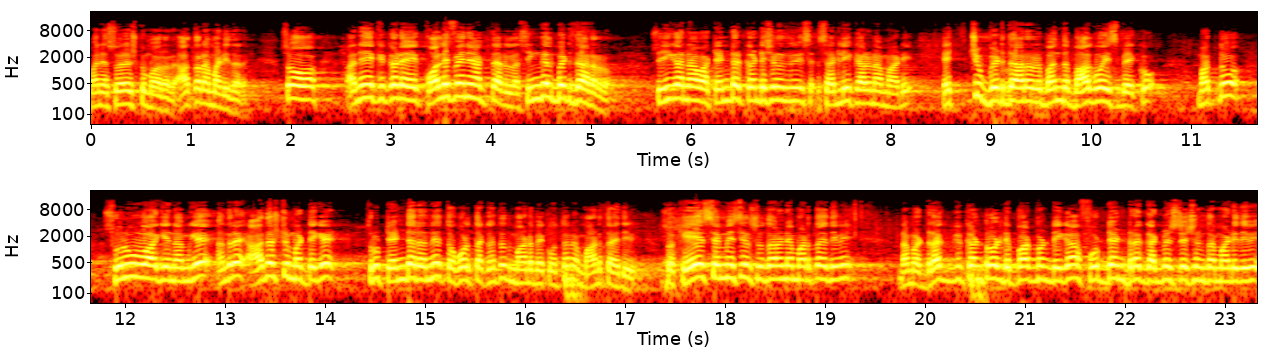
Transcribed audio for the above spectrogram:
ಮನೆ ಸುರೇಶ್ ಕುಮಾರ್ ಅವರು, ಆ ಥರ ಮಾಡಿದ್ದಾರೆ. ಸೊ ಅನೇಕ ಕಡೆ ಕ್ವಾಲಿಫೈನೇ ಆಗ್ತಾ ಇರಲ್ಲ ಸಿಂಗಲ್ ಬಿಡ್ದಾರರು ಸೊ ಈಗ ನಾವು ಆ ಟೆಂಡರ್ ಕಂಡೀಷನ್ ಸಡಲೀಕರಣ ಮಾಡಿ, ಹೆಚ್ಚು ಬಿಡ್ದಾರರು ಬಂದು ಭಾಗವಹಿಸಬೇಕು. ಮತ್ತು ಸುಲಭವಾಗಿ ನಮಗೆ, ಅಂದ್ರೆ ಆದಷ್ಟು ಮಟ್ಟಿಗೆ ಥ್ರೂ ಟೆಂಡರ್ ಅನ್ನೇ ತಗೊಳ್ತಕ್ಕಂಥದ್ದು ಮಾಡಬೇಕು ಅಂತ ನಾವು ಮಾಡ್ತಾ ಇದ್ದೀವಿ. So K S M S ಸುಧಾರಣೆ ಮಾಡ್ತಾ ಇದ್ದೀವಿ. ನಮ್ಮ ಡ್ರಗ್ ಕಂಟ್ರೋಲ್ ಡಿಪಾರ್ಟ್ಮೆಂಟ್ ಈಗ ಫುಡ್ ಅಂಡ್ ಡ್ರಗ್ ಅಡ್ಮಿನಿಸ್ಟ್ರೇಷನ್ ಅಂತ ಮಾಡಿದ್ದೀವಿ.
